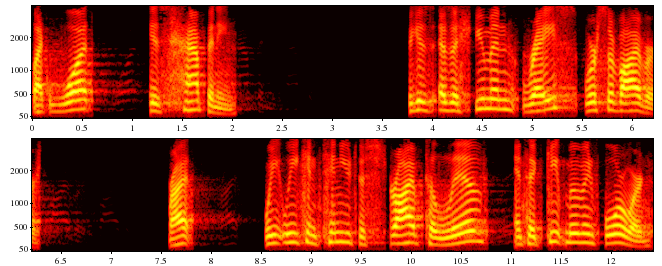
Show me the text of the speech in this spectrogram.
Like, what is happening? Because as a human race, we're survivors, right? We, we continue to strive to live and to keep moving forward.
